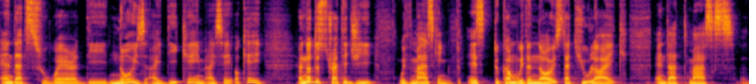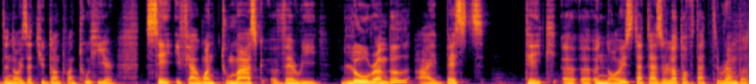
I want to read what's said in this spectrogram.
And that's where the noise ID came. I say, okay, another strategy with masking is to come with a noise that you like and that masks the noise that you don't want to hear. Say, if I want to mask a very low rumble, I best take a, a, noise that has a lot of that rumble.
